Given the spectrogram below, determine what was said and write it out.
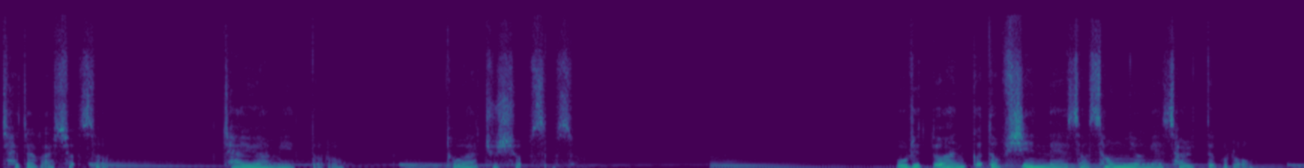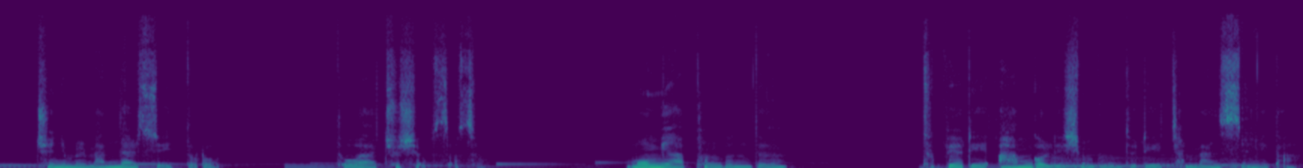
찾아가셔서 자유함이 있도록 도와주시옵소서. 우리 또한 끝없이 인내해서 성령의 설득으로 주님을 만날 수 있도록 도와주시옵소서. 몸이 아픈 분들, 특별히 암 걸리신 분들이 참 많습니다.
